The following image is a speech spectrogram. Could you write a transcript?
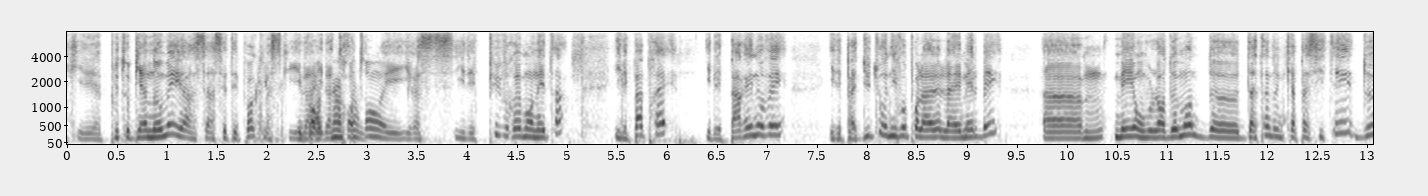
qui est plutôt bien nommé à, cette époque, parce qu'il a, il a 30 ans et il, reste, il est plus vraiment en état, il n'est pas prêt, il n'est pas rénové, il n'est pas du tout au niveau pour la, la MLB. Euh, mais on leur demande d'atteindre une capacité de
